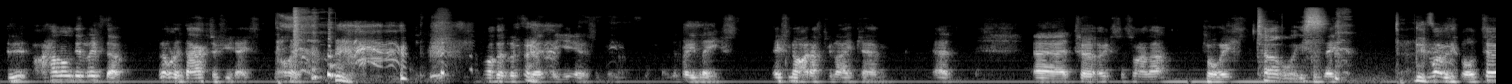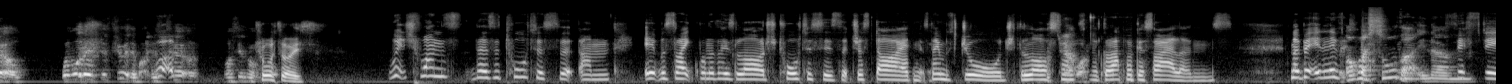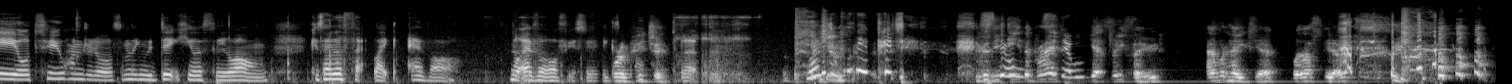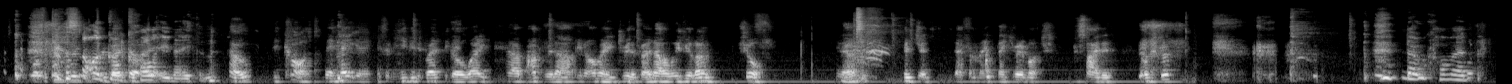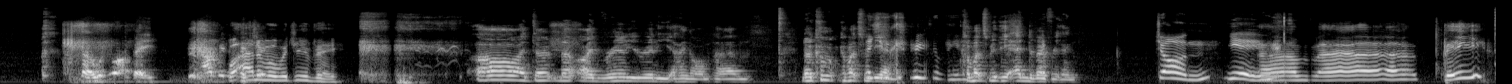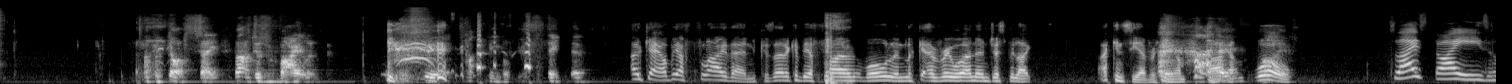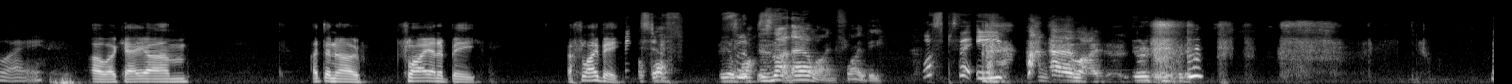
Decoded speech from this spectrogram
Did it, how long did it live though? I don't want to die after a few days. I'd rather live for a, a year or something, at the very least. If not, I'd have to be like um, uh, uh, tortoise or something like that. Tortoise. 'Cause Turtles. They, what were they called? Turtle. Well, what there's the two of them. There's What- turtle. What's the other one? called? Tortoise. Which ones? There's a tortoise that um, it was like one of those large tortoises that just died, and its name was George. The last That one one. from the Galapagos Islands. No, but it lived Oh, I saw that in um. fifty or two hundred or something ridiculously long, because they live for like ever. Not ever, obviously. Or a pigeon. But why did you call a pigeon? Because you eat the bread, still- you get free food. Everyone hates you, but that's you know. That's not a good quality, Nathan. No, because they hate you. So they give you the bread to go away. I'm happy with that. You know what I mean? Give me the bread. I'll leave you alone. Sure. You know, pigeon definitely. Thank you very much. Decided. Mushroom. no comment. No, would you be? I'm in What pigeon. animal would you be? Oh, I don't know. I really, really. Hang on. Um, no, come, come back to Are me at the you end. Googling Come back to me at the end of everything. John, you. Um, uh, bee. Oh, for God's sake, that's just violent. Attack people, sting them. Okay, I'll be a fly then, because then I could be a fly on the wall and look at everyone and just be like, I can see everything. I'm, fly, I'm whoa. Flies die easily. Oh, okay. Um, I don't know. Fly and a bee. A fly bee. A wasp. Be a wasp. Isn't that an airline, Fly bee. Wasps are evil. Airline. You're a company.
